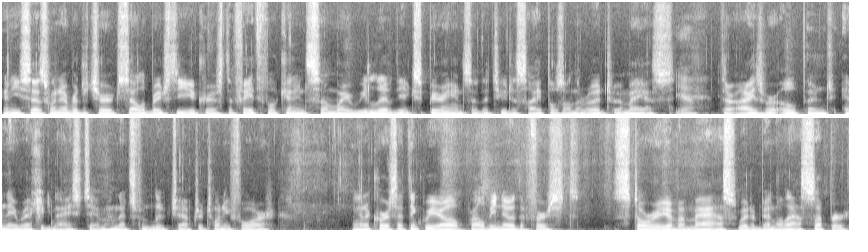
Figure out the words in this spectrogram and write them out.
And he says, whenever the church celebrates the Eucharist, the faithful can in some way relive the experience of the two disciples on the road to Emmaus. Yeah. Their eyes were opened and they recognized him. And that's from Luke chapter 24. And of course, I think we all probably know the first story of a Mass would have been the Last Supper.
